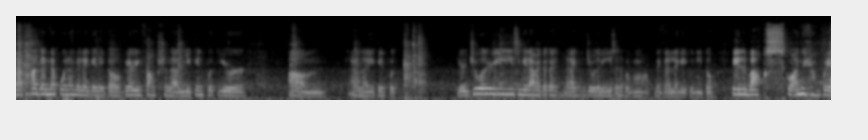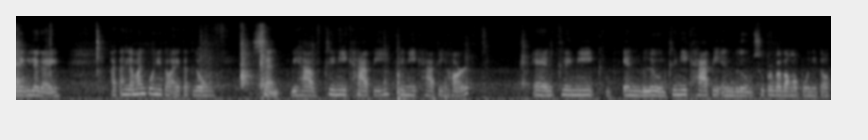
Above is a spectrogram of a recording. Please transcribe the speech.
napakaganda po ng nilagyan nito. Very functional. You can put your um, I don't know, you can put your jewelries. Yung ginamit ko ito, nalagay ng jewelries. Ano pa ba mga naglalagay ko dito? Pillbox, kung ano yung pwedeng ilagay. At ang laman po nito ay tatlong scent. We have Clinique Happy, Clinique Happy Heart, and Clinique in Bloom. Clinique Happy in Bloom. Super babango po nito.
